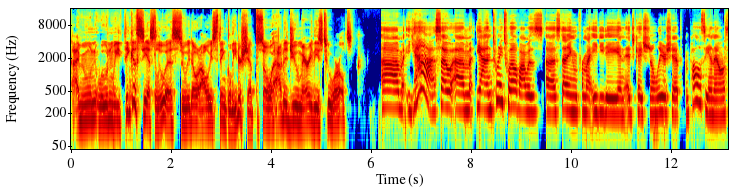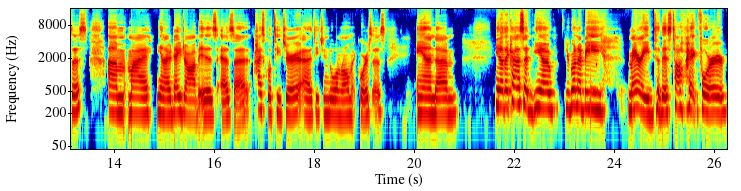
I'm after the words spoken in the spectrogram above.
I mean, when, when we think of C.S. Lewis, we don't always think leadership. So, how did you marry these two worlds? Um, yeah. So, um, yeah, in 2012, I was uh, studying for my EDD in educational leadership and policy analysis. Um, my, you know, day job is as a high school teacher, uh, teaching dual enrollment courses. And, um, you know, they kind of said, you know, you're going to be married to this topic for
